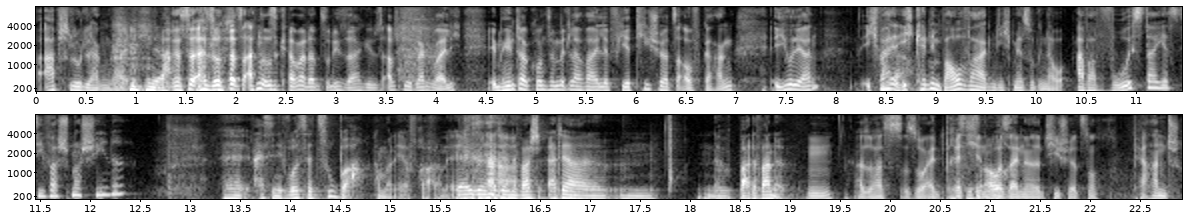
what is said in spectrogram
absolut langweilig. Ja. Das, also was anderes kann man dazu nicht sagen. Ihm ist absolut langweilig. Im Hintergrund sind mittlerweile vier T-Shirts aufgehangen. Äh, Julian, ich weiß, ja. ich kenne den Bauwagen nicht mehr so genau. Aber wo ist da jetzt die Waschmaschine? Äh, ich weiß nicht, wo ist der Zuba, kann man eher fragen. Er hat ja eine, Wasch, hat ja ähm, eine Badewanne. Hm? Also hast so ein Brettchen, wo er seine T-Shirts noch per Hand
